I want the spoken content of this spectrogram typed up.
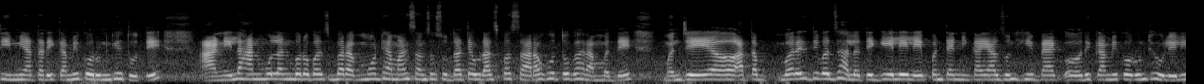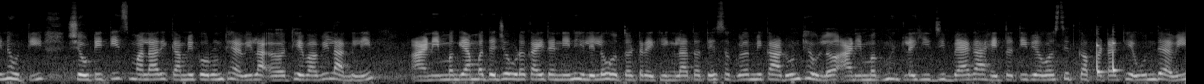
ती मी आता रिकामी करून घेत होते. आणि लहान मुलांबरोबरच बरा मोठ्या माणसांचा सुद्धा तेवढाच पसारा होतो घरामध्ये. म्हणजे आता बरेच दिवस झालं ते गेलेले पण त्यांनी काही अजून ही बॅग रिकामी करून ठेवलेली नव्हती. शेवटी तीच मला रिकामी करून ठेवावी ला ठेवावी लागली. आणि मग यामध्ये जेवढं काही त्यांनी नेलेलं होतं ट्रेकिंगला तर ते सगळं मी काढून ठेवलं आणि मग म्हटलं ही जी बॅग आहे तर ती व्यवस्थित कपाटात ठेवून द्यावी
